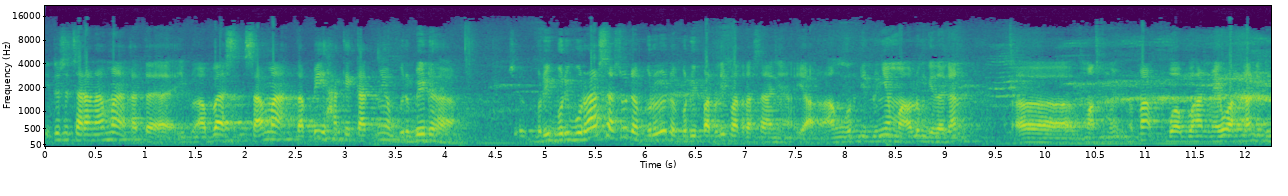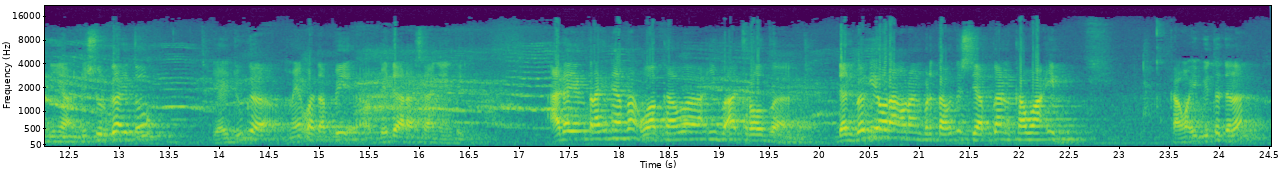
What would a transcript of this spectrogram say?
Itu secara nama kata Ibnu Abbas sama, tapi hakikatnya berbeda. Beribu-ribu rasa sudah berbeda, berlipat-lipat rasanya. Ya, anggur di dunia maklum kita kan uh, buah-buahan mewah kan di dunia. Di surga itu ya juga mewah tapi eh, beda rasanya itu. Ada yang terakhirnya apa? Wa kawaib atroba. Dan bagi orang-orang bertauhid siapkan kawaib. Kawaib itu adalah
